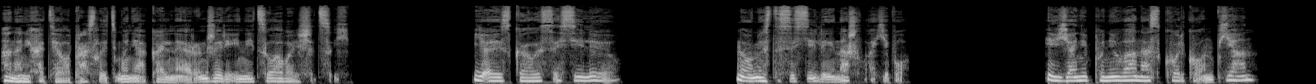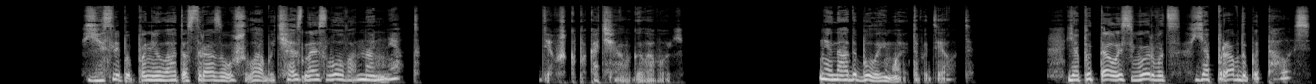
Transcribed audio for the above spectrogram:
Она не хотела прослыть маниакальной оранжерейной целовальщицей. Я искала Сесилию, но вместо Сесилии нашла его. И я не поняла, насколько он пьян. Если бы поняла, то сразу ушла бы, честное слово, но нет. Девушка покачала головой. Не надо было ему этого делать. Я пыталась вырваться, я правда пыталась.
